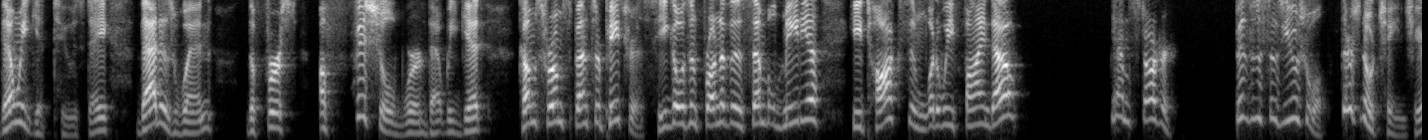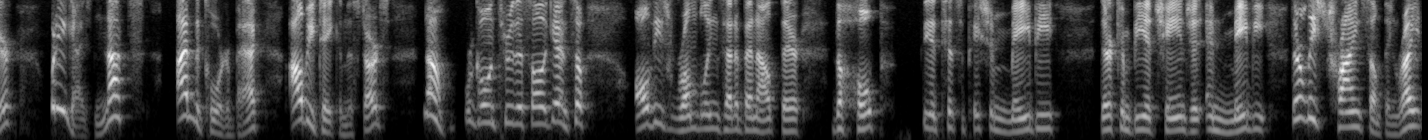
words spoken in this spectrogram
Then we get Tuesday. That is when the first official word that we get comes from Spencer Petras. He goes in front of the assembled media, he talks, and what do we find out? Yeah, I'm starter. Business as usual. There's no change here. What are you guys nuts? I'm the quarterback. I'll be taking the starts. No, we're going through this all again. So, all these rumblings that have been out there, the hope, the anticipation, maybe there can be a change and maybe they're at least trying something, right?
